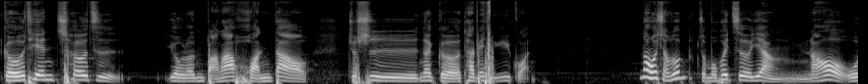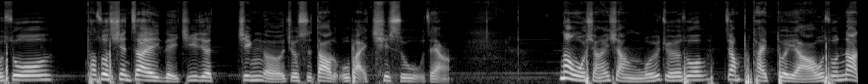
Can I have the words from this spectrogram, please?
隔天车子有人把它还到，就是那个台北体育馆。”那我想说怎么会这样？然后我说，他说现在累积的金额就是到五百七十五这样。那我想一想，我就觉得说这样不太对啊。我说那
